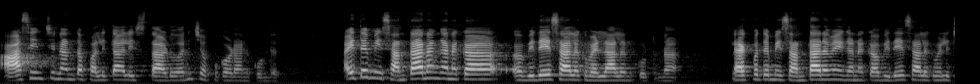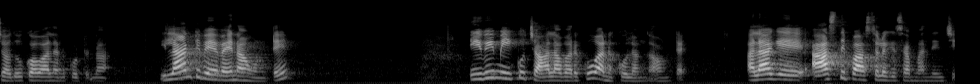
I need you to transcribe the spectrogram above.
ఆశించినంత ఫలితాలు ఇస్తాడు అని చెప్పుకోవడానికి ఉండదు. అయితే మీ సంతానం గనక విదేశాలకు వెళ్ళాలనుకుంటున్నా లేకపోతే మీ సంతానమే గనక విదేశాలకు వెళ్ళి చదువుకోవాలనుకుంటున్నా ఇలాంటివి ఏవైనా ఉంటే ఇవి మీకు చాలా వరకు అనుకూలంగా ఉంటాయి. అలాగే ఆస్తిపాస్తులకి సంబంధించి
